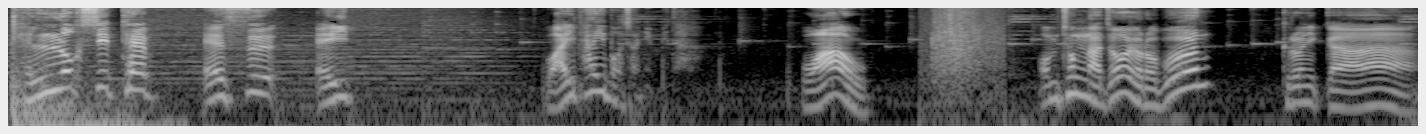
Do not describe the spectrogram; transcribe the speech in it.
갤럭시 탭 S8 와이파이 버전입니다. Wow. 엄청나죠 여러분? 그러니까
